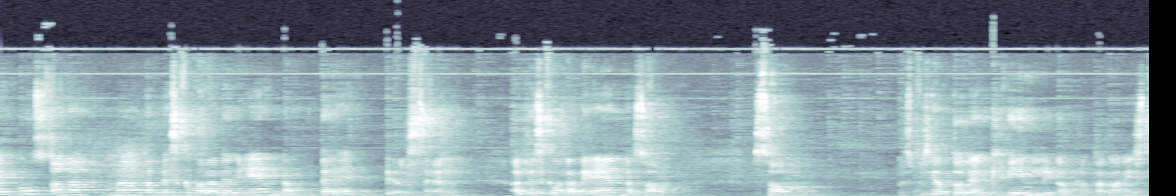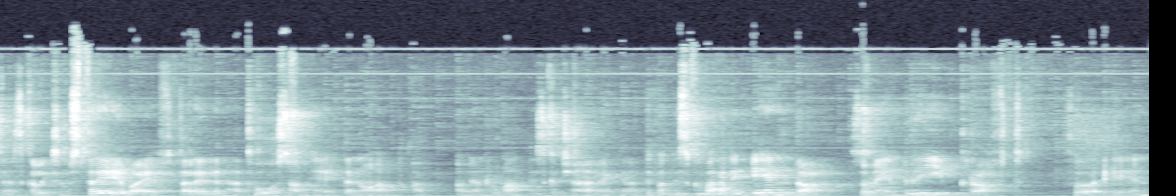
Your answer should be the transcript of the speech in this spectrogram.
ett motstånd att, men att det ska vara den enda berättelsen. Att det ska vara det enda som, som speciellt då den kvinnliga protagonisten ska liksom sträva efter är den här tvåsamheten och, att, att, och den romantiska kärleken. Att det faktiskt skulle vara det enda som är en drivkraft för en.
